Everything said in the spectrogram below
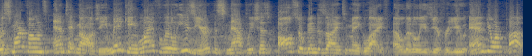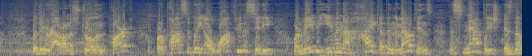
With smartphones and technology making life a little easier, the Snap Leash has also been designed to make life a little easier for you and your pup. Whether you're out on a stroll in the park, or possibly a walk through the city, or maybe even a hike up in the mountains, the Snap Leash is the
